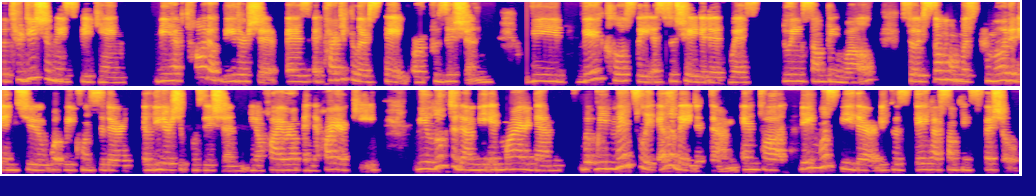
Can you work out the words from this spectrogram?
But traditionally speaking, we have thought of leadership as a particular state or position. We very closely associated it with doing something well. So if someone was promoted into what we consider a leadership position, you know, higher up in the hierarchy, we looked to them, we admired them, but we mentally elevated them and thought they must be there because they have something special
